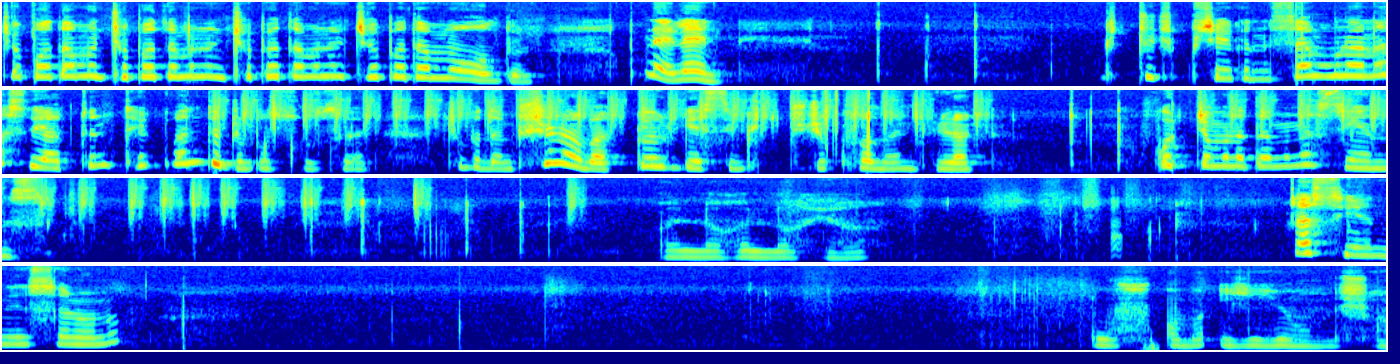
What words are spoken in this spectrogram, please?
Çöp adamın çöp adamının çöp adamının çöp adamı oldun. Bu ne lan? Küçücük bir şey kadın. Sen buna nasıl yaptın? Tekvandocu musun sen? Çöp adam. Şuna bak. Gölgesi küçücük falan filan. Kocaman adamı nasıl yalnız? Allah Allah ya. Nasıl yendin sen onu? Of ama iyi olmuş ha.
